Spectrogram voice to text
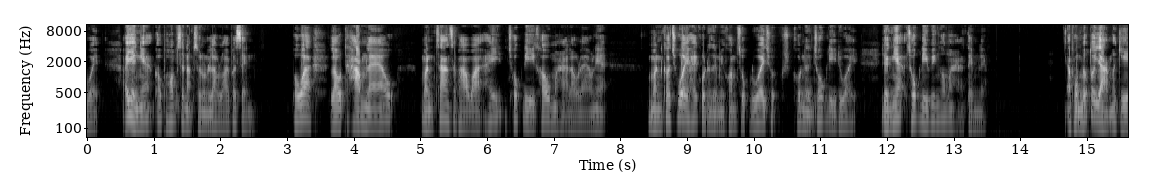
ด้วย ไอ้อย่างเงี้ยเขาพร้อมสนับสนุนเราร้อยเปอร์เซ็นต์เพราะว่าเราทำแล้วมันสร้างสภาวะให้โชคดีเข้ามาหาเราแล้วเนี่ยมันก็ช่วยให้คนอื่นมีความสุขด้วย คนอื่นโชคดีด้วย อย่างเงี้ยโชคดีวิ่งเข้ามาหาเต็มเลยอะผมยกตัวอย่างเมื่อกี้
